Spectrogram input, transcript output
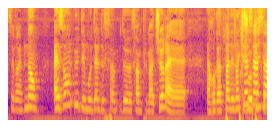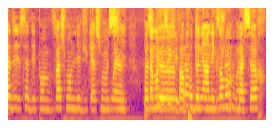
c'est vrai. non. Elles ont eu des modèles de femmes, de femmes plus matures, elles, elles regardent pas des gens qui jouent au ça, ça, dé- ça dépend vachement de l'éducation aussi. Ouais, ouais. Parce Enfin, moi, je sais que que, pour donner un exemple, ouais. ma soeur,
